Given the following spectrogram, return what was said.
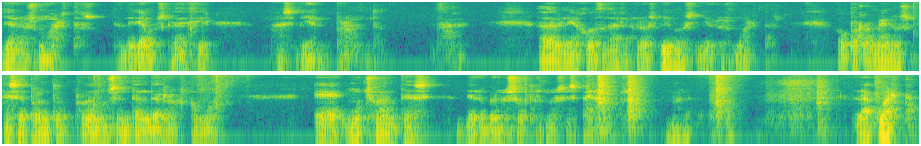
y a los muertos. Tendríamos que decir más bien pronto. Ha de venir a juzgar a los vivos y a los muertos o por lo menos ese pronto podemos entenderlo como eh, mucho antes de lo que nosotros nos esperamos. La cuarta,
